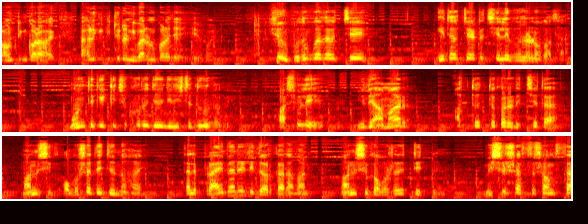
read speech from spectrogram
কাউন্টিং করা হয়, তাহলে কি কিছুটা নিবারণ করা যায়? এরকম একটা শুনুন, প্রথম কথা হচ্ছে, এটা হচ্ছে একটা ছেলে ভোলানো কথা। মন থেকে কিছুক্ষণের জন্য জিনিসটা দূর হবে। আসলে যদি আমার আত্মহত্যা করার ইচ্ছেটা মানসিক অবসাদের জন্য হয়, তাহলে প্রাইমারিলি দরকার আমার মানসিক অবসাদের ট্রিটমেন্ট বিশ্ব স্বাস্থ্য সংস্থা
